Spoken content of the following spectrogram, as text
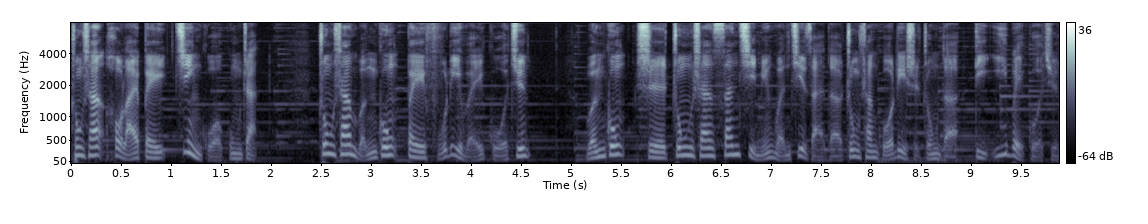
中山后来被晋国攻占，中山文公被扶立为国君。文公是中山三器铭文记载的中山国历史中的第一位国君。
